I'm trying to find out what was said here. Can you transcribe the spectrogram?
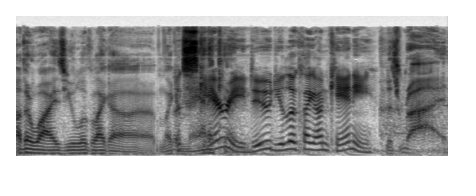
Otherwise, you look like a like a mannequin. scary, dude. You look like uncanny. That's right.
